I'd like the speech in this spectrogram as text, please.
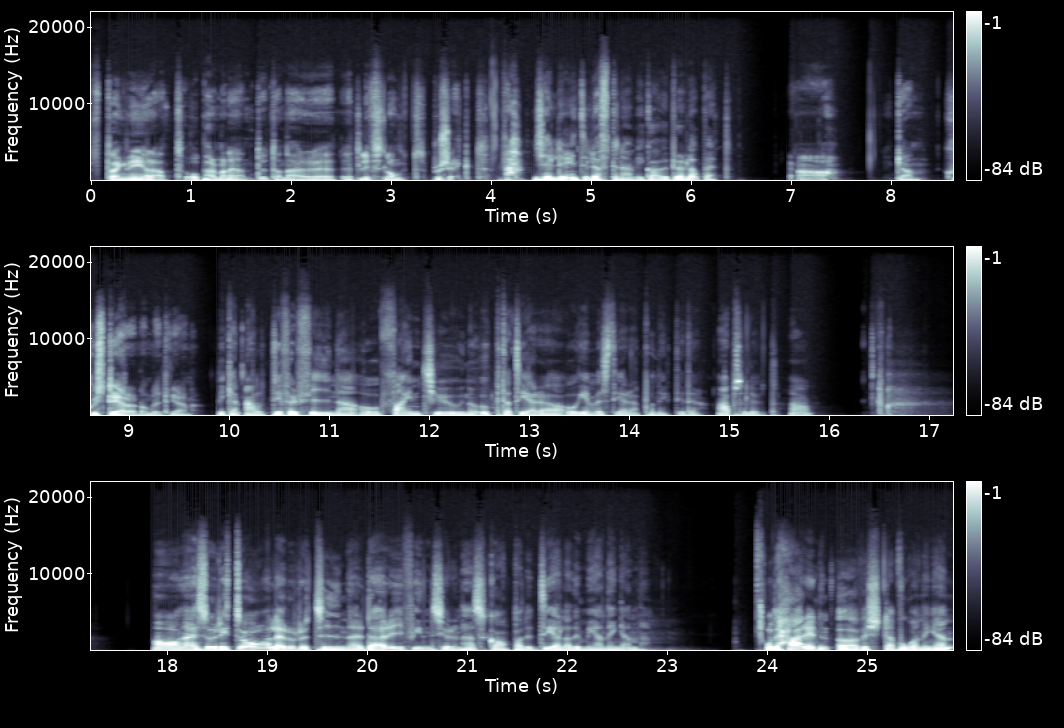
stagnerat och permanent, utan det här är ett, ett livslångt projekt. Va? Gäller inte löftena vi gav i bröllopet? Ja, vi kan justera dem lite grann. Vi kan alltid förfina och fine-tune och uppdatera och investera på nytt i det. Absolut. Ja. Ja, nej, så ritualer och rutiner, där i finns ju den här skapade delade meningen. Och det här är den översta våningen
